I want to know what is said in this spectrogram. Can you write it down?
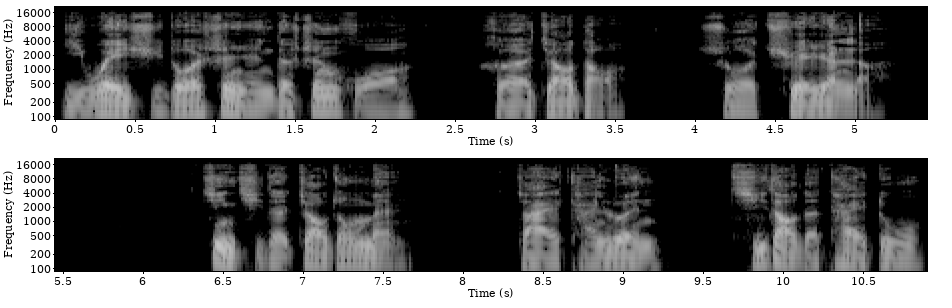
已为许多圣人的生活和教导所确认了。近期的教宗们在谈论祈祷的态度，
